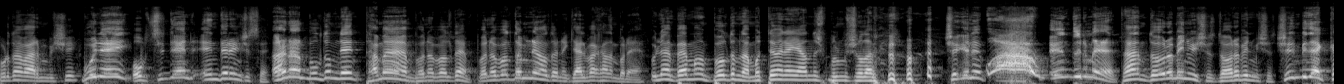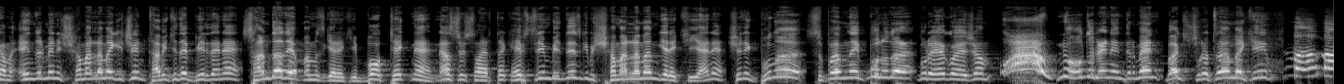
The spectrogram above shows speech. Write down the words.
Burada var mı bir şey? Bu ne? Obsidyen ender incisi. Anam buldum lan. Tamam bunu buldum. Bunu buldum ne olduğunu. Gel bakalım buraya. Ulan ben bunu buldum da muhtemelen yanlış bulmuş olabilirim. Çekelim. Wow! Enderman. Tamam doğru bilmişiz doğru bilmişiz. Şimdi bir dakika ama Enderman'i şamarlamak için tabii ki de bir tane sandal yapmamız gerekiyor. Bot, tekne nasılsa artık hepsini bildiğiniz gibi şamarlamam gerekiyor yani. Şimdi bunu spamlayıp bunu da buraya koyacağım. Wow! Ne oldu lan Enderman? Bak suratına bakayım. Baba.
